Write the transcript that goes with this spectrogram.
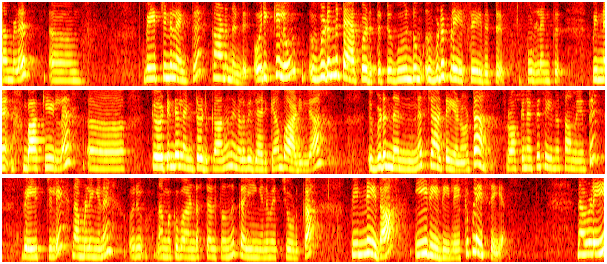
നമ്മൾ വേസ്റ്റിന്റെ ലെങ്ത്ത് കാണുന്നുണ്ട്. ഒരിക്കലും ഇവിടുന്ന് ടാപ്പ് എടുത്തിട്ട് വീണ്ടും ഇവിടെ പ്ലേസ് ചെയ്തിട്ട് ഫുൾ ലെങ്ത്ത് പിന്നെ ബാക്കിയുള്ള സ്കേർട്ടിന്റെ ലെങ്ത്ത് എടുക്കാമെന്ന് നിങ്ങൾ വിചാരിക്കാൻ പാടില്ല. ഇവിടുന്ന് തന്നെ സ്റ്റാർട്ട് ചെയ്യണം കേട്ടോ. ഫ്രോക്കിനൊക്കെ ചെയ്യുന്ന സമയത്ത് വേസ്റ്റിൽ നമ്മളിങ്ങനെ ഒരു നമുക്ക് വേണ്ട സ്ഥലത്തൊന്ന് കൈ ഇങ്ങനെ വെച്ച് കൊടുക്കുക പിന്നെ ഇതാ ഈ രീതിയിലേക്ക് പ്ലേസ് ചെയ്യാം. നമ്മൾ ഈ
